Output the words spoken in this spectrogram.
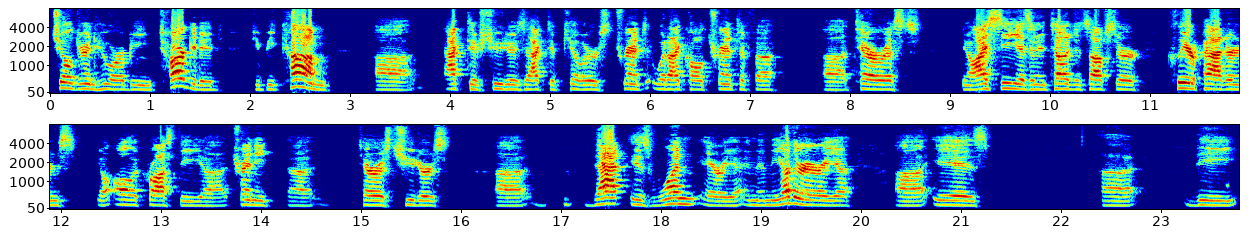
children who are being targeted to become active shooters, active killers, what I call Trantifa terrorists. You know, I see as an intelligence officer clear patterns, you know, all across the uh, tranny terrorist shooters. that is one area, and then the other area is uh, the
